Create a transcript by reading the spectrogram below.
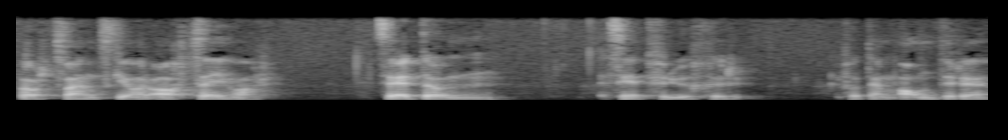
Fast 20 Jahre, 18 Jahre. Sie hat, ähm, sie hat früher von dem anderen,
